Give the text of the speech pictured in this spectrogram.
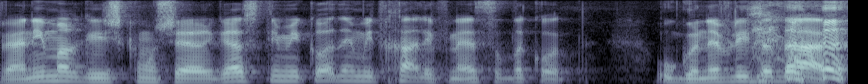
ואני מרגיש כמו שהרגשתי מקודם איתך לפני עשר דקות. הוא גונב לי את הדעת.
